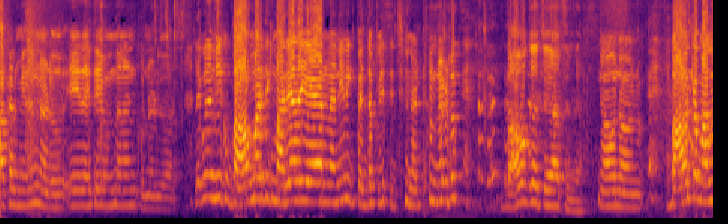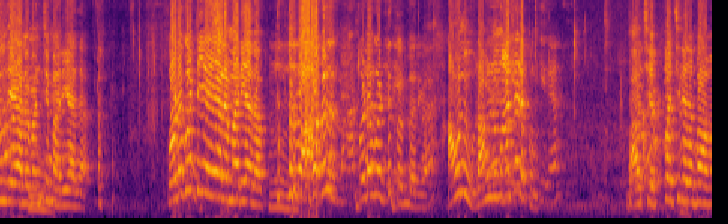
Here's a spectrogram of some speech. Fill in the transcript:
ఆకలి మీద ఉన్నాడు. ఏదైతే ఉందని అనుకున్నాడు లేకపోతే నీకు బావమరిదికి మర్యాద చేయాలని నీకు పెద్ద పీస్ ఇచ్చినట్టున్నాడు బావగా చేయాల్సిందే. అవునవును. బావకే మనం చేయాలి మంచి మర్యాద. ఒడగొట్టి చేయాలి మర్యాద. రాహుల్ ఒడగొట్టి తొందరగా. అవును రాహుల్ నువ్వు మాట్లాడకు. బావ చెప్పొచ్చు కదా బావ.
